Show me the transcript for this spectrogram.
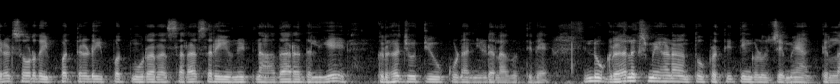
ಎರಡು ಸಾವಿರದ ಇಪ್ಪತ್ತೆರಡು ಇಪ್ಪತ್ತ್ಮೂರರ ಸರಾಸರಿ ಯೂನಿಟ್ನ ಆಧಾರದಲ್ಲಿಯೇ ಗೃಹಜ್ಯೋತಿಯೂ ಕೂಡ ನೀಡಲಾಗುತ್ತಿದೆ. ಇನ್ನು ಗೃಹಲಕ್ಷ್ಮಿ ಹಣ ಅಂತೂ ಪ್ರತಿ ತಿಂಗಳು ಜಮೆ ಆಗ್ತಿಲ್ಲ.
